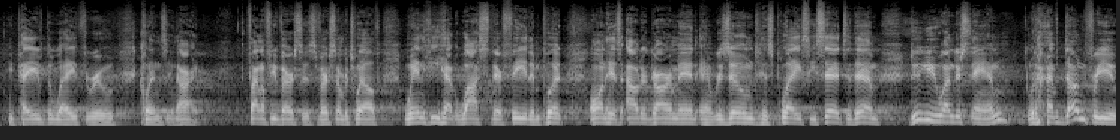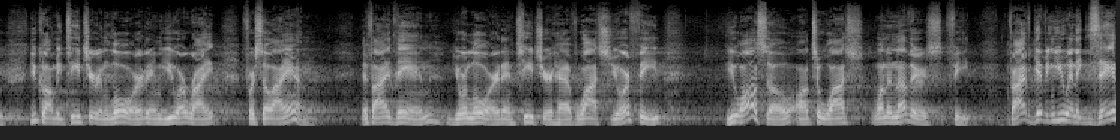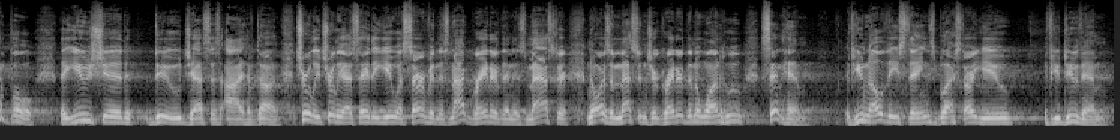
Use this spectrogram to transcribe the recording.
He paved the way through cleansing. All right. Final few verses. Verse number 12. When he had washed their feet and put on his outer garment and resumed his place, he said to them, Do you understand what I have done for you? You call me teacher and Lord, and you are right, for so I am. If I then, your Lord and teacher, have washed your feet, you also ought to wash one another's feet. For I've given you an example that you should do just as I have done. Truly, truly, I say to you, a servant is not greater than his master, nor is a messenger greater than the one who sent him. If you know these things, blessed are you if you do them.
